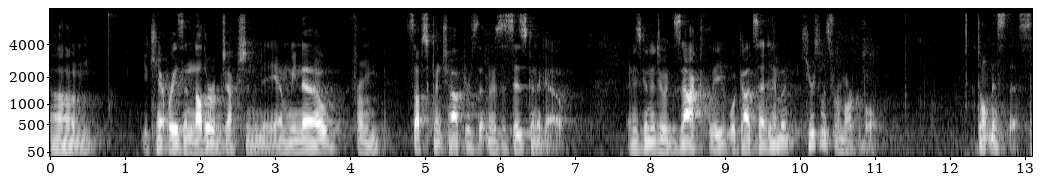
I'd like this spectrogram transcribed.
Um, you can't raise another objection to me. And we know from subsequent chapters that Moses is going to go. And he's going to do exactly what God said to him. And here's what's remarkable don't miss this.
